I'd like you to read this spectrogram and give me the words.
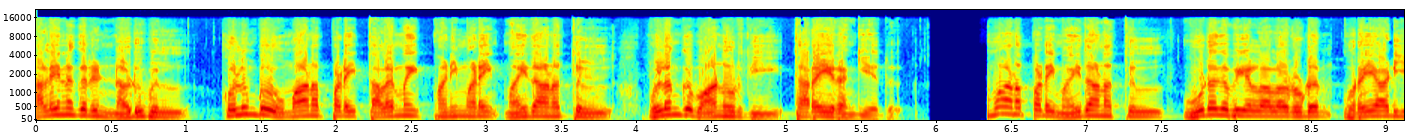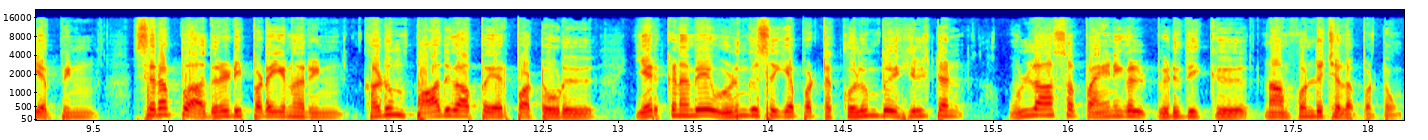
தலைநகரின் நடுவில் கொழும்பு விமானப்படை தலைமை பணிமனை மைதானத்தில் உலங்கு வானூர்தி தரையிறங்கியது. விமானப்படை மைதானத்தில் ஊடகவியலாளருடன் உரையாடிய பின் சிறப்பு அதிரடிப்படையினரின் கடும் பாதுகாப்பு ஏற்பாட்டோடு ஏற்கனவே ஒழுங்கு செய்யப்பட்ட கொழும்பு ஹில்டன் உல்லாச பயணிகள் விடுதிக்கு நாம் கொண்டு செல்லப்பட்டோம்.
